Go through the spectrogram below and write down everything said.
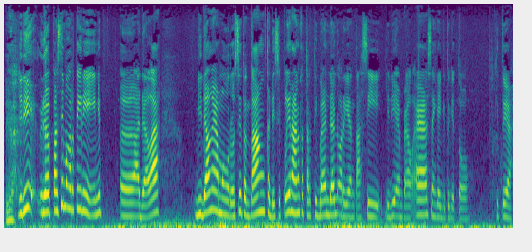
Iya. jadi udah pasti mengerti nih ini eh, adalah bidang yang mengurusi tentang kedisiplinan, ketertiban dan orientasi. Jadi MPLS yang kayak gitu-gitu. Gitu ya.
